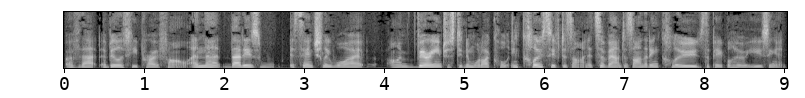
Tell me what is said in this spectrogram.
of that ability profile. And that, that is essentially why I'm very interested in what I call inclusive design. It's about design that includes the people who are using it.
